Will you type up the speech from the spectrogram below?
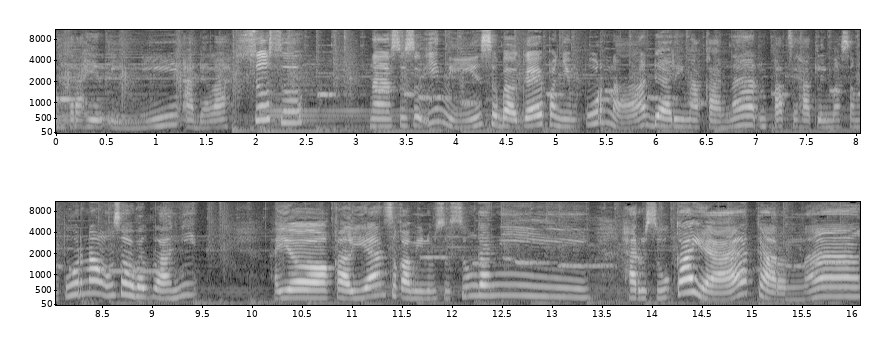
Yang terakhir ini adalah susu. Nah, susu ini sebagai penyempurna dari makanan 4 sehat 5 sempurna loh sahabat pelangi. Ayo, kalian suka minum susu nggak nih? harus suka ya, karena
